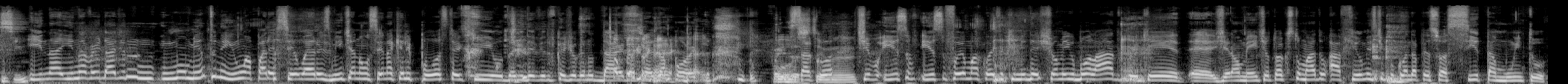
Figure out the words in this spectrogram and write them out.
sim. E naí, na verdade, em momento nenhum apareceu o Aerosmith, a não ser naquele pôster que o Danny DeVito fica jogando dardo atrás da porta. Pôster, Sacou? né? Tipo, isso, isso foi uma coisa que me deixou meio bolado, porque é, geralmente eu tô acostumado a filmes, tipo, quando a pessoa cita muito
